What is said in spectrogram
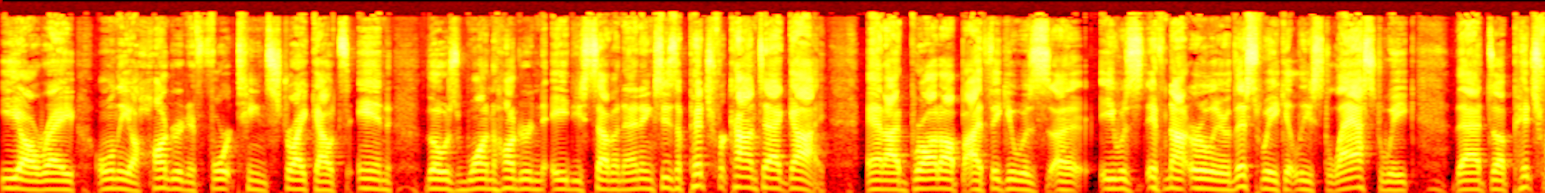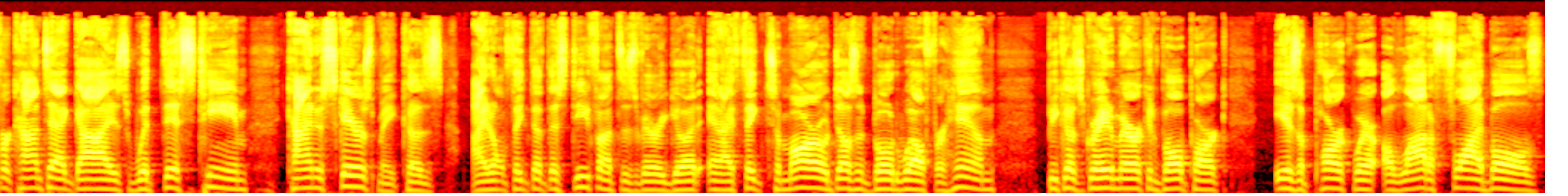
ERA, only 114 strikeouts in those 187 innings. He's a pitch for contact guy, and I brought up, I think it was, uh, he was if not earlier this week, at least last week, that uh, pitch for contact guys with this team kind of scares me because I don't think that this defense is very good. And I think tomorrow doesn't bode well for him because Great American Ballpark is a park where a lot of fly balls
